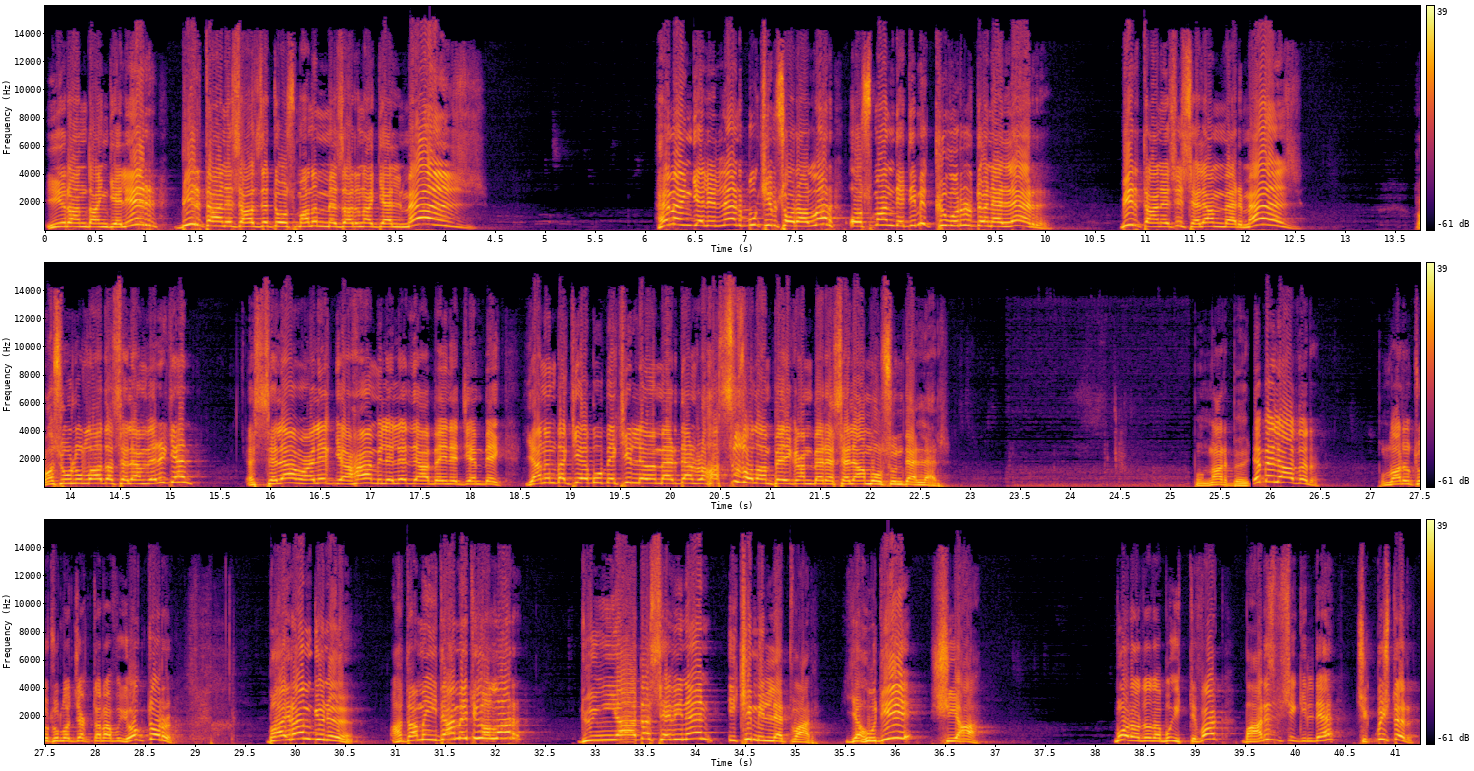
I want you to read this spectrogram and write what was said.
İran'dan gelir, bir tanesi Hazreti Osman'ın mezarına gelmez. Hemen gelirler, bu kim sorarlar? Osman dediğimi kıvırır dönerler. Bir tanesi selam vermez. Resulullah'a da selam verirken Esselamu aleyk ya hamile lezâ beyne cembek. Yanındaki Ebu Bekir'le Ömer'den rahatsız olan peygambere selam olsun derler. Bunlar böyle beladır. Bunların tutulacak tarafı yoktur. Bayram günü adamı idam ediyorlar. Dünyada sevinen iki millet var. Yahudi, Şia. Bu arada da bu ittifak bariz bir şekilde çıkmıştır.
